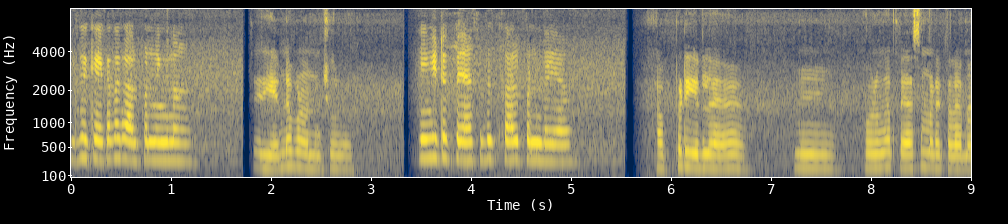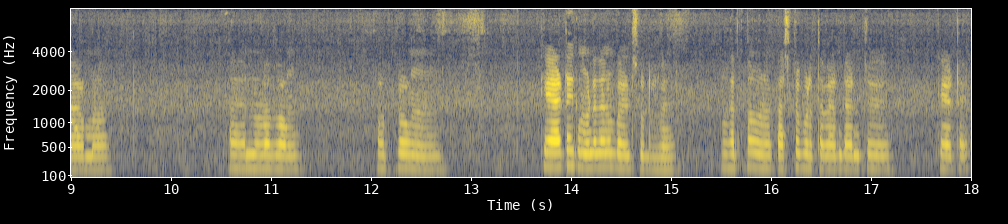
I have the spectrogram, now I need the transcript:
இது கேட்க தான் கால் பண்ணீங்களா? சரி என்ன பண்ணணும் சொல்லு. என்கிட்ட பேசுறதுக்கு கால் பண்ணலையா? அப்படி இல்லை. நீ ஒழுங்காக பேச மாட்டேக்கல நார்மலாக அதனால தான் அப்புறம் கேட்டதுக்கு மட்டும் தானே பதில் சொல்லுவேன். அதான் உன்னை கஷ்டப்படுத்த வேண்டான்ட்டு கேட்டேன்.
